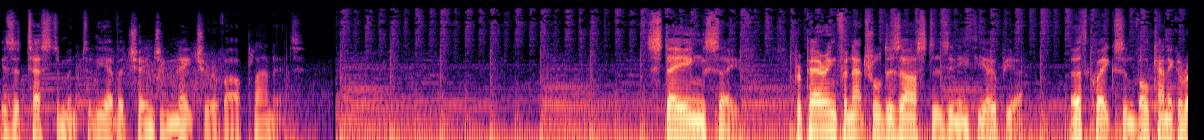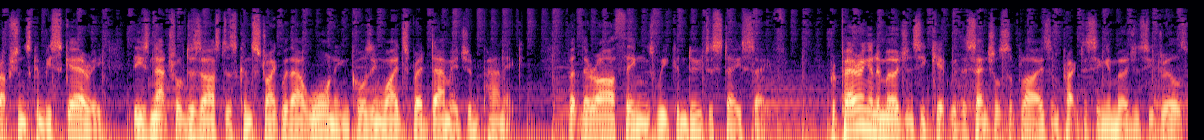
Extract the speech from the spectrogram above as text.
is a testament to the ever-changing nature of our planet. Staying safe. Preparing for natural disasters in Ethiopia. Earthquakes and volcanic eruptions can be scary. These natural disasters can strike without warning, causing widespread damage and panic. But there are things we can do to stay safe. Preparing an emergency kit with essential supplies and practicing emergency drills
